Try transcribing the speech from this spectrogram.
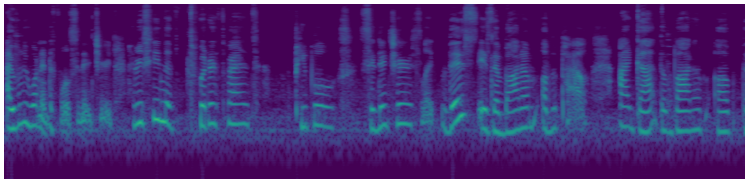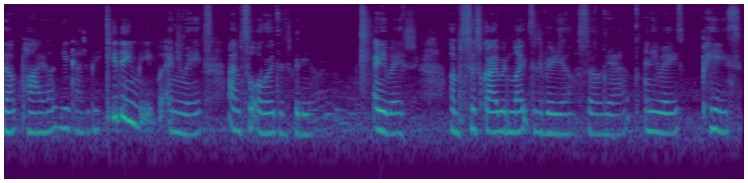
I really wanted the full signature. Have you seen the Twitter threads? People's signatures like this is the bottom of the pile. I got the bottom of the pile. You gotta be kidding me. But anyways, I'm so over this video. Anyways, um subscribe and like this video. So yeah. Anyways, peace.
